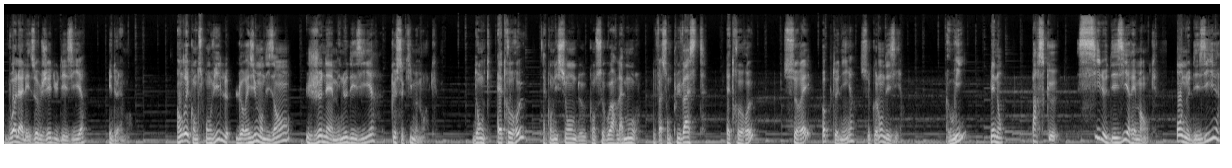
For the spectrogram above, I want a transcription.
voilà les objets du désir et de l'amour. André Comte-Sponville le résume en disant Je n'aime et ne désire que ce qui me manque. Donc être heureux, à condition de concevoir l'amour de façon plus vaste, être heureux, serait obtenir ce que l'on désire. Oui, mais non. Parce que si le désir est manque, on ne désire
